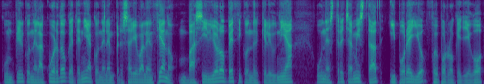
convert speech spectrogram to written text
cumplir con el acuerdo que tenía con el empresario valenciano Basilio López y con el que le unía una estrecha amistad y por ello fue por lo que llegó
